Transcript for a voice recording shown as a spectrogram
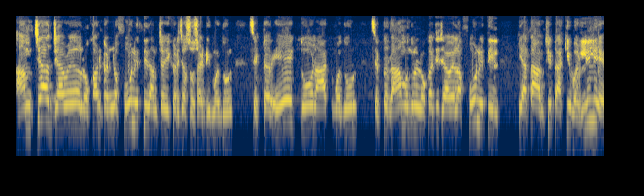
आमच्या ज्या वेळेला लोकांकडनं फोन येतील आमच्या इकडच्या सोसायटीमधून सेक्टर एक दोन आठ मधून सेक्टर दहा मधून लोकांचे ज्या वेळेला फोन येतील की आता आमची टाकी भरलेली आहे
